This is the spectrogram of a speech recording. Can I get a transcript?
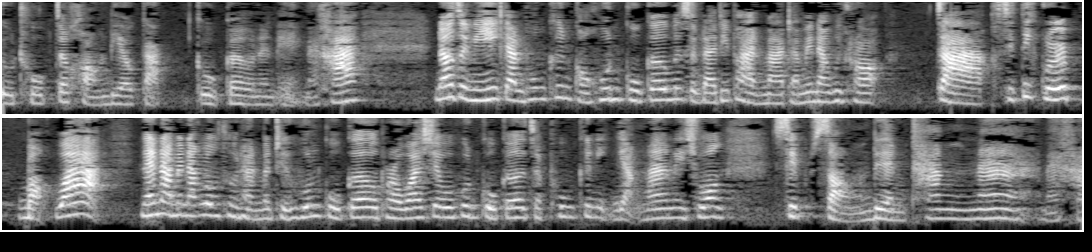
YouTube เจ้าของเดียวกับ Google นั่นเองนะคะ นอกจากนี้การพุ่งขึ้นของหุ้น Google เมื่อสัปดาห์ที่ผ่านมาทำให้นักวิเคราะห์ จาก City Group บอกว่าแนะนำให้นักลงทุนหันมาถือหุ้น Google เพราะว่าเชื่อว่าหุ้น Google จะพุ่งขึ้นอีกอย่างมากในช่วง 12 เดือนข้างหน้านะคะ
